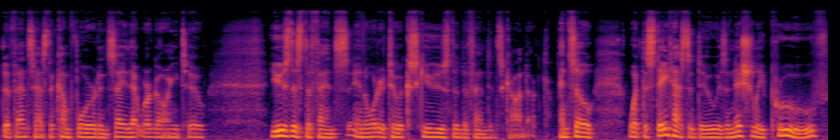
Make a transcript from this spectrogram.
defense has to come forward and say that we're going to use this defense in order to excuse the defendant's conduct. And so, what the state has to do is initially prove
